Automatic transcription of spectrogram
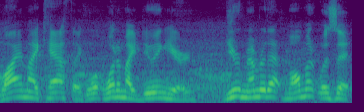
why am I Catholic? What, what am I doing here? Do you remember that moment? Was it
